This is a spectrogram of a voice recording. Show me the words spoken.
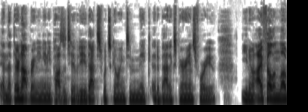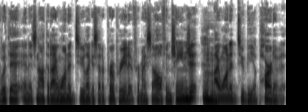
and that they're not bringing any positivity. That's what's going to make it a bad experience for you you know, I fell in love with it. And it's not that I wanted to, like I said, appropriate it for myself and change it. Mm-hmm. I wanted to be a part of it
